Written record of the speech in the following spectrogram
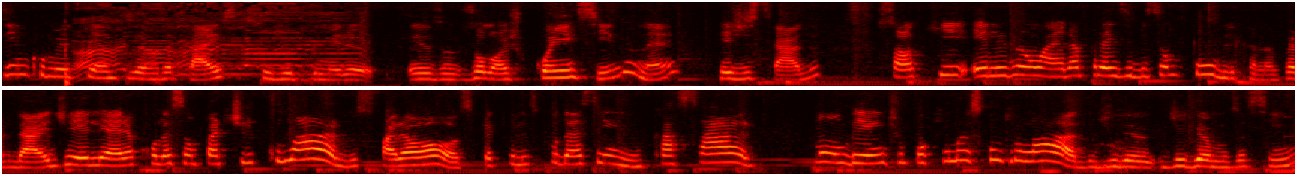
5.500 anos atrás, que surgiu o primeiro exo- zoológico conhecido, né? Registrado. Só que ele não era para exibição pública, na verdade, ele era coleção particular dos faraós, para que eles pudessem caçar num ambiente um pouquinho mais controlado, diga- digamos assim.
